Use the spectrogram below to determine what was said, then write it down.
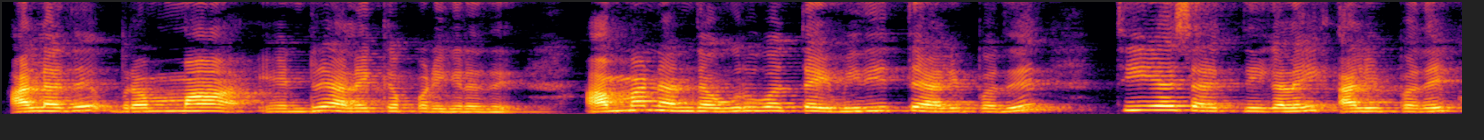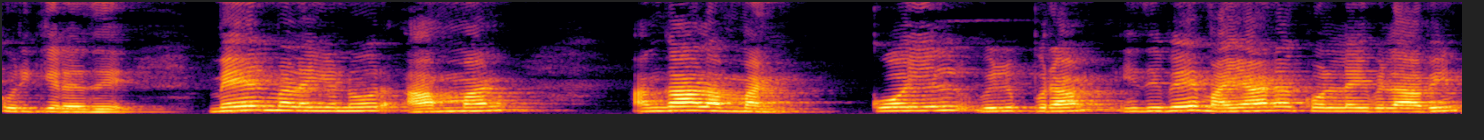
அல்லது பிரம்மா என்று அழைக்கப்படுகிறது. அம்மன் அந்த உருவத்தை மிதித்து அழிப்பது தீய சக்திகளை அழிப்பதை குறிக்கிறது. மேல்மலையனூர் அம்மன் அங்காளம்மன் கோயில் விழுப்புரம் இதுவே மயான கொள்ளை விழாவின்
